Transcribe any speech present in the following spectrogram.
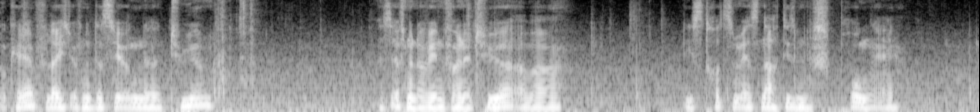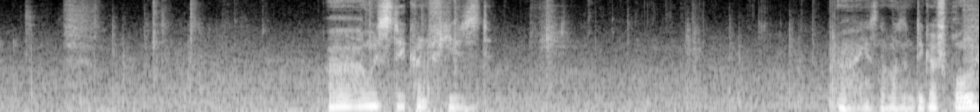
Okay, vielleicht öffnet das hier irgendeine Tür. Es öffnet auf jeden Fall eine Tür, aber... Die ist trotzdem erst nach diesem Sprung, ey. Ah, I will stay confused. Ah, hier ist nochmal so ein dicker Sprung.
